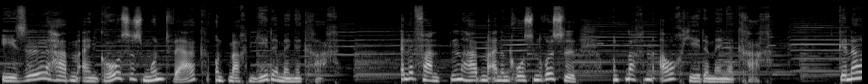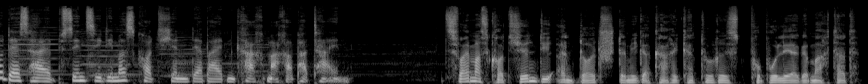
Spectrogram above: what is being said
Esel haben ein großes Mundwerk und machen jede Menge Krach. Elefanten haben einen großen Rüssel und machen auch jede Menge Krach. Genau deshalb sind sie die Maskottchen der beiden Krachmacherparteien. Zwei Maskottchen, die ein deutschstämmiger Karikaturist populär gemacht hat.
